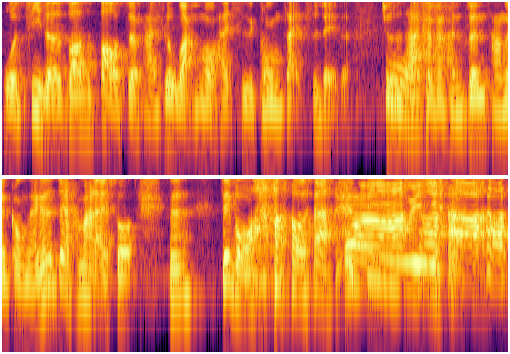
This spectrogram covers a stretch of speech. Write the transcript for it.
我记得不知道是抱枕还是玩偶还是公仔之类的，就是他可能很珍藏的公仔，可是对他们来说，嗯，这不好啦，哇，地位啊，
